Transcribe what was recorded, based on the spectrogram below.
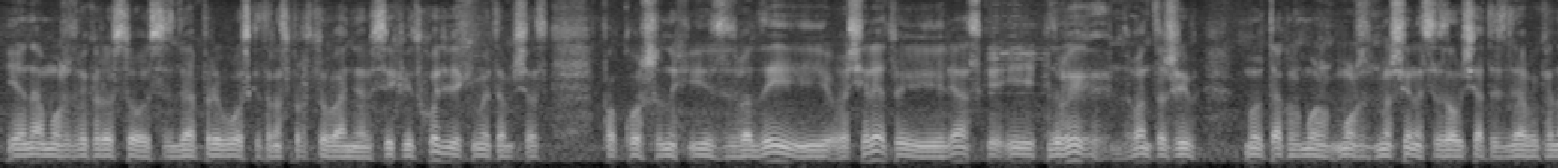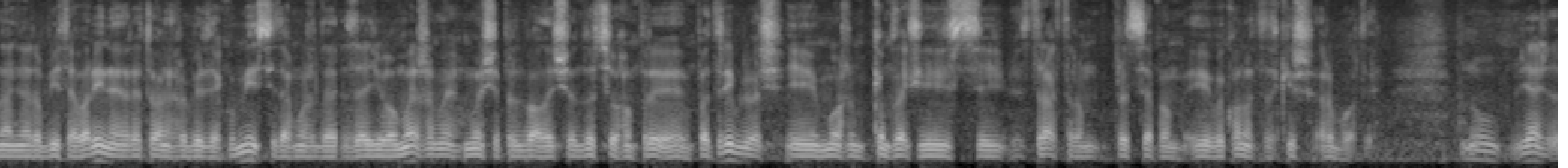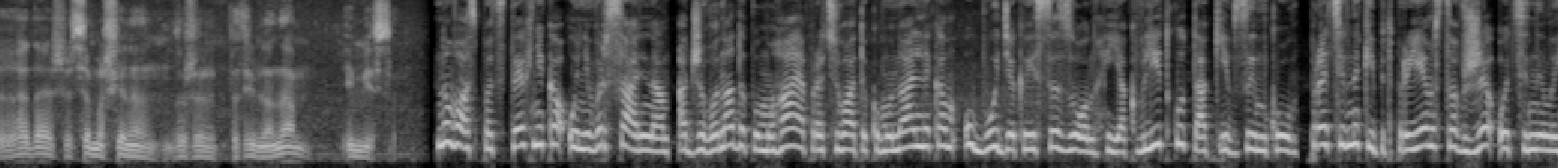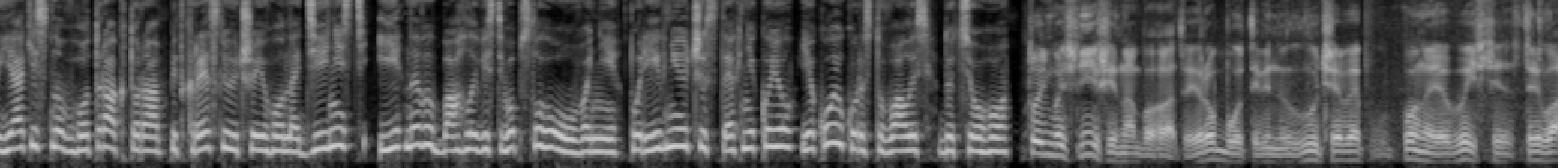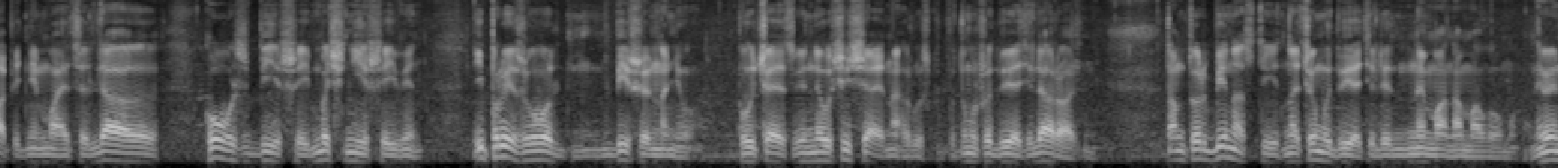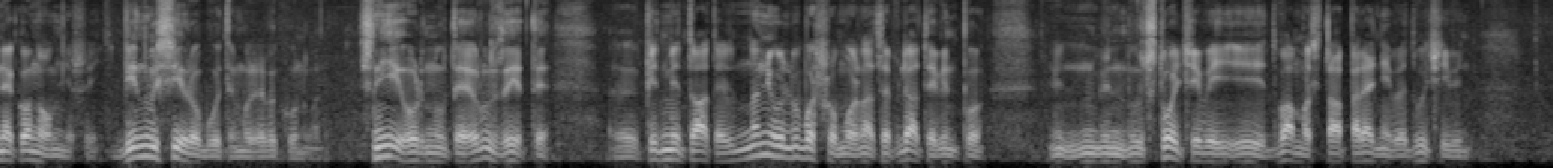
І вона може використовуватися для перевозки транспортування всіх відходів, які ми там зараз покошених із води, і очерету, і рязки, і других вантажів. Ми також може машина ця залучатись для виконання робіт аварійних рятувальних робіт як у місті, так може за його межами. Ми ще придбали ще до цього потріблювач і можемо в комплекті з трактором, прицепом і виконувати такі ж роботи. Ну, я гадаю, що ця машина дуже потрібна нам і місту. Нова спецтехніка універсальна, адже вона допомагає працювати комунальникам у будь-який сезон, як влітку, так і взимку. Працівники підприємства вже оцінили якість нового трактора, підкреслюючи його надійність і невибагливість в обслуговуванні, порівнюючи з технікою, якою користувались до цього. Той мощніший набагато, і роботи він лучше виконує, вище стріла піднімається. Для ковш більший, мощніший він. І производ більше на нього. Получається, він не очищає нагрузку, тому що двигателя різні. Там турбіна стоїть, на цьому двигателі нема на малому. Він економніший. Він усі роботи може виконувати. Сніг горнути, грузити, е, підмітати. На нього любо що можна цепляти, він, по, він, устойчивий і два моста, передній ведучий, він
